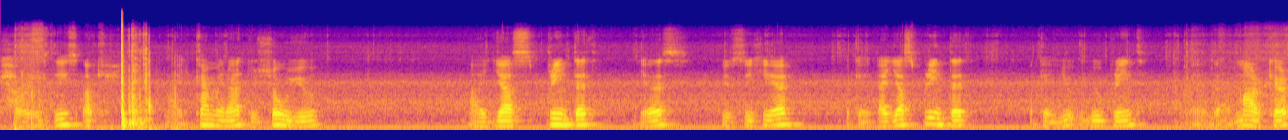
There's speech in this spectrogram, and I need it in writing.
how is this? Okay. My camera to show you. I just printed. Yes. You see here? Okay. I just printed. Okay. You you print uh, the marker.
